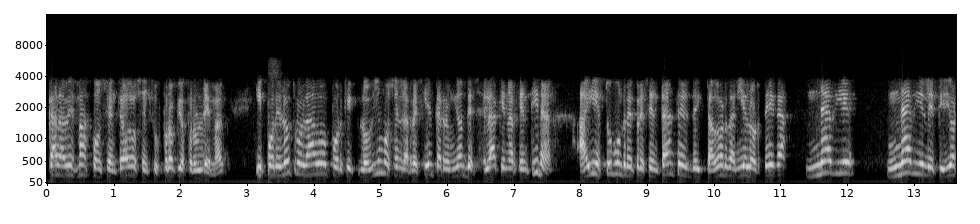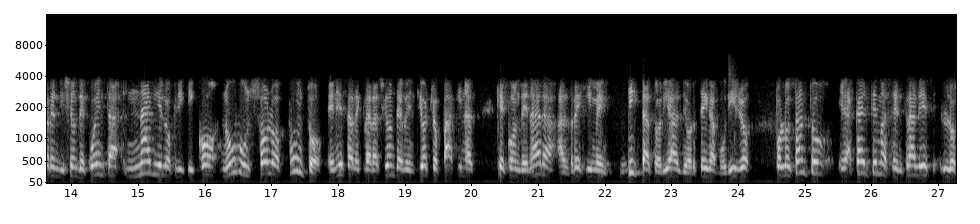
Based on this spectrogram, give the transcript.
cada vez más concentrados en sus propios problemas y por el otro lado porque lo vimos en la reciente reunión de CELAC en Argentina, ahí estuvo un representante del dictador Daniel Ortega nadie, nadie le pidió rendición de cuenta, nadie lo criticó, no hubo un solo punto en esa declaración de 28 páginas que condenara al régimen dictatorial de Ortega Murillo. Por lo tanto, eh, acá el tema central es los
